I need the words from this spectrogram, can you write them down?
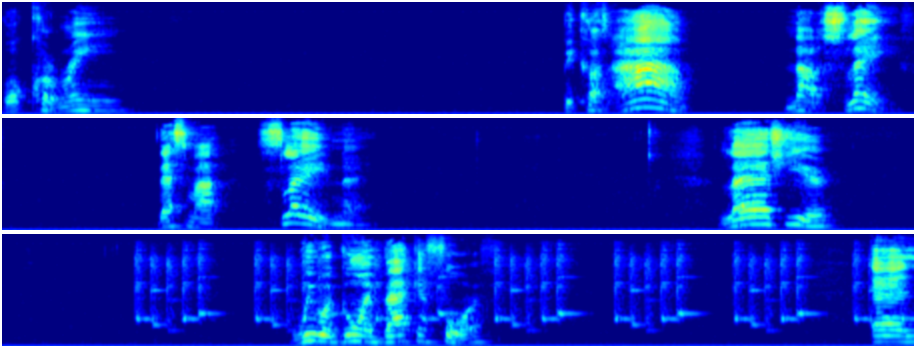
or Kareem because I'm not a slave. That's my slave name. Last year, we were going back and forth, and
